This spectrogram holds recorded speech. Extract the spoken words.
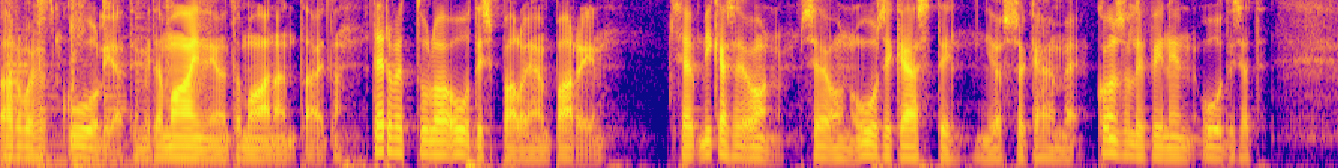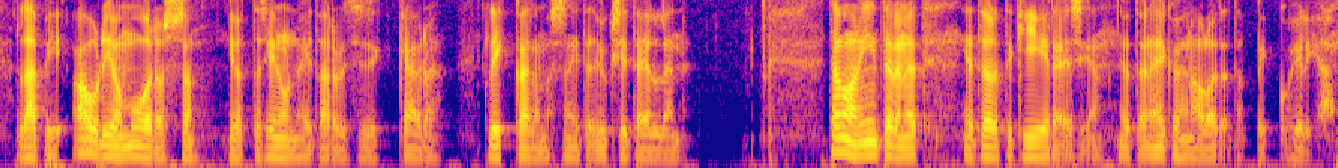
Arvoisat kuulijat ja mitä mainioita maanantaita. Tervetuloa uutispalojen pariin. Se, mikä se on? Se on uusi kästi, jossa käymme konsolifinin uutiset läpi audiomuodossa, jotta sinun ei tarvitsisi käydä klikkailemassa niitä yksitellen. Tämä on internet ja te olette kiireisiä, joten eiköhän aloiteta pikkuhiljaa.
